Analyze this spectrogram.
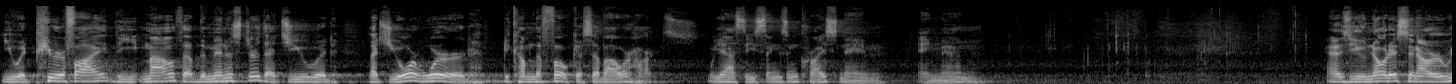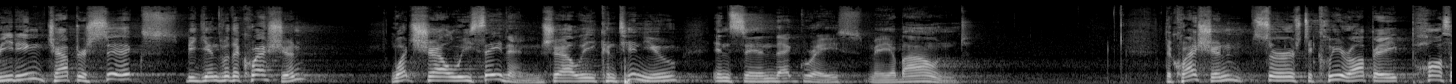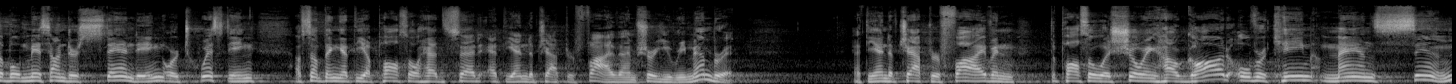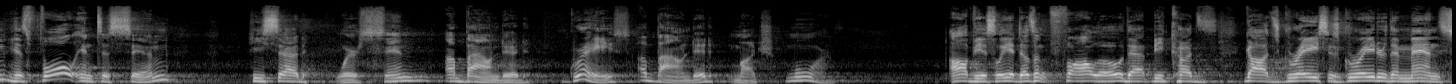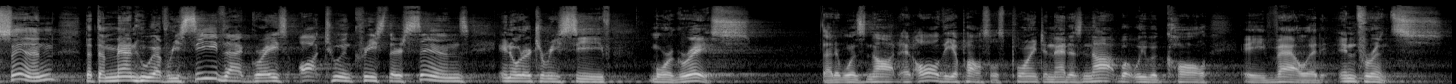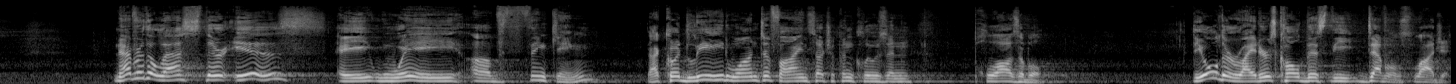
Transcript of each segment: you would purify the mouth of the minister, that you would let your word become the focus of our hearts. We ask these things in Christ's name. Amen. As you notice in our reading, chapter 6 begins with a question What shall we say then? Shall we continue in sin that grace may abound? The question serves to clear up a possible misunderstanding or twisting of something that the apostle had said at the end of chapter 5. I'm sure you remember it. At the end of chapter 5, and the apostle was showing how God overcame man's sin, his fall into sin. He said, Where sin abounded, grace abounded much more. Obviously, it doesn't follow that because God's grace is greater than man's sin, that the men who have received that grace ought to increase their sins in order to receive more grace. That it was not at all the apostles' point, and that is not what we would call a valid inference. Nevertheless, there is a way of thinking that could lead one to find such a conclusion plausible. The older writers called this the devil's logic.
